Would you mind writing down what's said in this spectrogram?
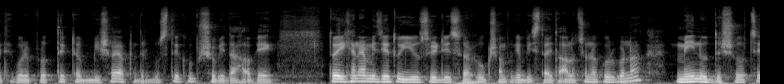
এতে করে প্রত্যেকটা বিষয় আপনাদের বুঝতে খুব সুবিধা হবে। তো এখানে আমি যেহেতু ইউজ রিডিউসার হুক সম্পর্কে বিস্তারিত আলোচনা করব না মেইন উদ্দেশ্য হচ্ছে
